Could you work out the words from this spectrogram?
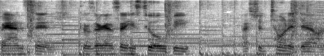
ban Singed because they're gonna say he's too OP. I should tone it down.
